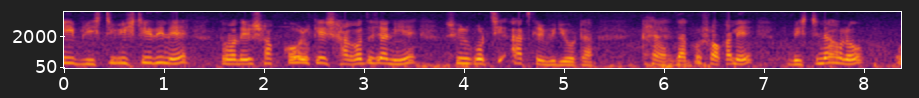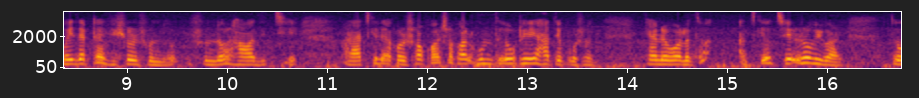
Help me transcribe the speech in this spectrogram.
এই বৃষ্টি বৃষ্টির দিনে তোমাদের সকলকে স্বাগত জানিয়ে শুরু করছি আজকের ভিডিওটা। হ্যাঁ দেখো সকালে বৃষ্টি না হলেও ওয়েদারটা ভীষণ সুন্দর সুন্দর হাওয়া দিচ্ছে। আর আজকে দেখো সকাল সকাল ঘুম থেকে উঠে হাতে প্রসাদ। কেন বলো তো? আজকে হচ্ছে রবিবার। তো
